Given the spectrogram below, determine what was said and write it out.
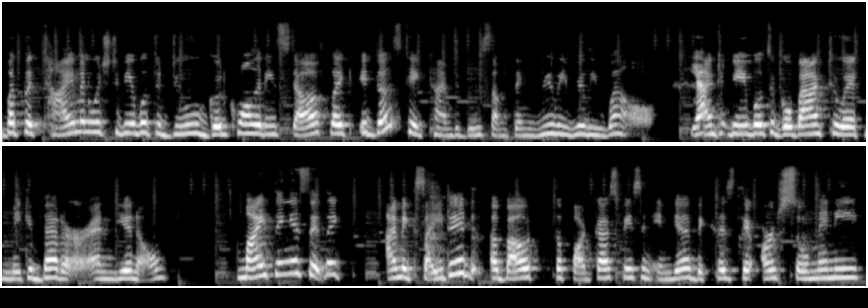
but the time in which to be able to do good quality stuff? Like, it does take time to do something really, really well. Yeah. And to be able to go back to it, make it better. And, you know, my thing is that, like, I'm excited about the podcast space in India because there are so many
